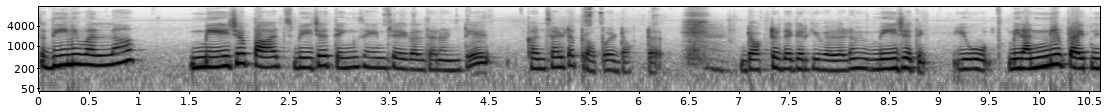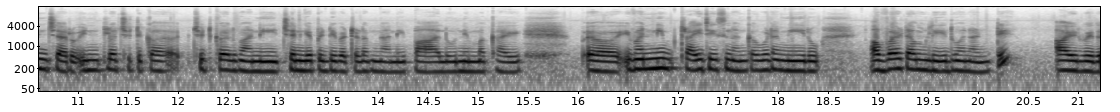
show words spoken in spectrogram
so దీనివల్ల మేజర్ పార్ట్స్ మేజర్ థింగ్స్ ఏం చేయగలుగుతారంటే కన్సల్ట్ ప్రాపర్ డాక్టర్ డాక్టర్ దగ్గరికి వెళ్ళడం మేజర్ థింగ్ యూ మీరు అన్నీ ప్రయత్నించారు. ఇంట్లో చిటిక చిటికలు కానీ శనగపిండి పెట్టడం కానీ పాలు నిమ్మకాయ ఇవన్నీ ట్రై చేసినాక కూడా మీరు అవ్వటం లేదు అని అంటే ఆయుర్వేద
